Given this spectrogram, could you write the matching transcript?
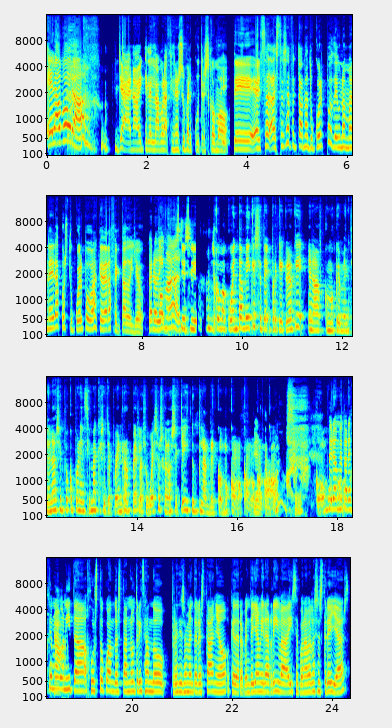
¡Elabora! Ya, no, hay que la elaboración es súper cutre. Es como, te, estás afectando a tu cuerpo de una manera, pues tu cuerpo va a quedar afectado yo. Pero di más. Sí, sí. Es como cuéntame que se te. Porque creo que en la- como que mencionas un poco por encima que se te pueden romper los huesos o no sé qué, y tú en plan de cómo, cómo, cómo, cómo, cómo. Sí. cómo, Pero me cómo? parece muy No. bonita justo cuando están utilizando precisamente el estaño, que de repente ya mira arriba y se pone a ver las estrellas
